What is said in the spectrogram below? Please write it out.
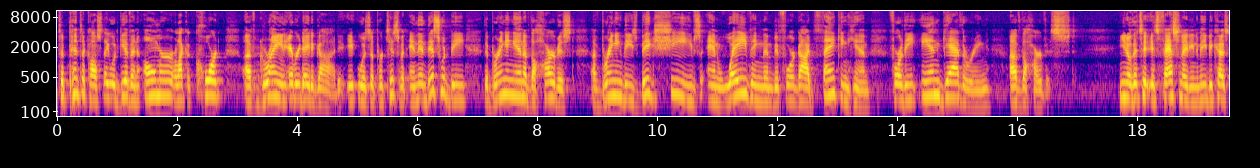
to Pentecost, they would give an omer or like a quart of grain every day to God. It was a participant. And then this would be the bringing in of the harvest, of bringing these big sheaves and waving them before God, thanking Him for the ingathering of the harvest. You know, that's it. It's fascinating to me because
